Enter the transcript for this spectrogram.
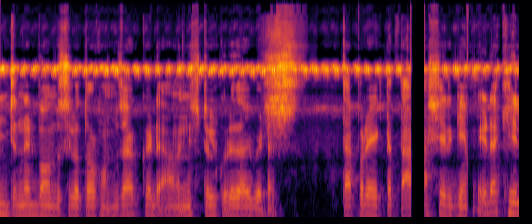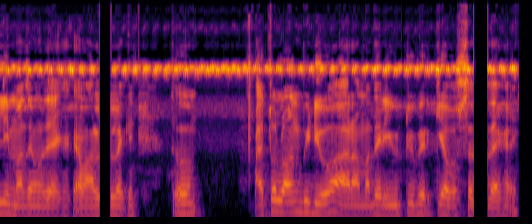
ইন্টারনেট বন্ধ ছিল তখন। যাক, এটা আনইনস্টল করে দেওয়া বেটার তারপরে একটা তাসের গেম এটা খেলি মাঝে মাঝে, একা একা ভালো লাগে। তো, এত লং ভিডিও আর আমাদের ইউটিউবের কী অবস্থা দেখায়?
